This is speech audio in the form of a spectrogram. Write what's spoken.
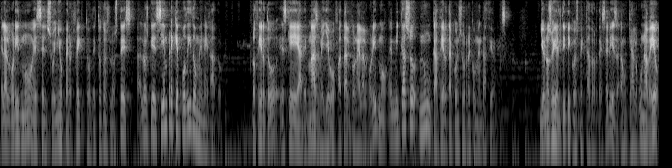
El algoritmo es el sueño perfecto de todos los test, a los que siempre que he podido me he negado. Lo cierto es que además me llevo fatal con el algoritmo, en mi caso nunca acierta con sus recomendaciones. Yo no soy el típico espectador de series, aunque alguna veo,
